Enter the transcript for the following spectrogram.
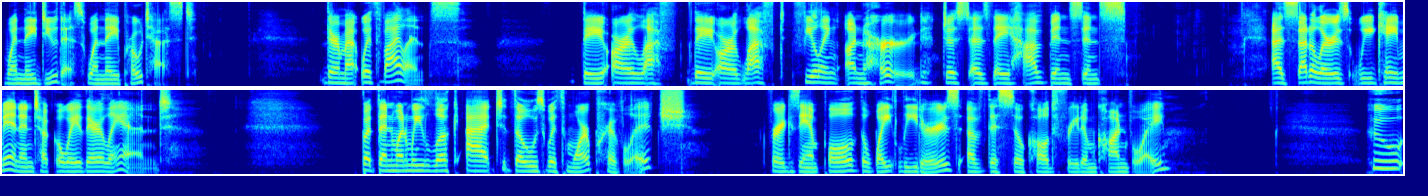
when they do this, when they protest. They're met with violence. They are left they are left feeling unheard just as they have been since as settlers we came in and took away their land. But then when we look at those with more privilege, for example, the white leaders of this so called freedom convoy, who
